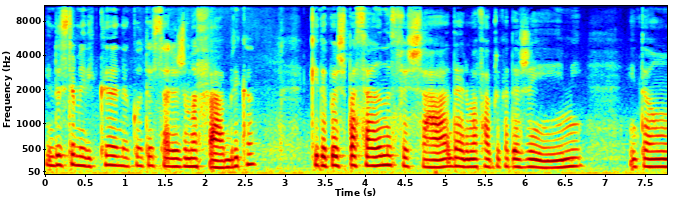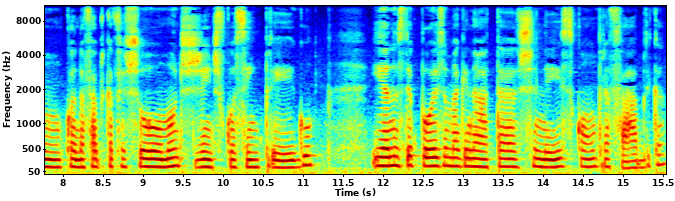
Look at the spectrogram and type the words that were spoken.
Indústria Americana conta a história de uma fábrica que depois de passar anos fechada, era uma fábrica da GM. Então, quando a fábrica fechou, um monte de gente ficou sem emprego. E anos depois, o magnata chinês compra a fábrica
